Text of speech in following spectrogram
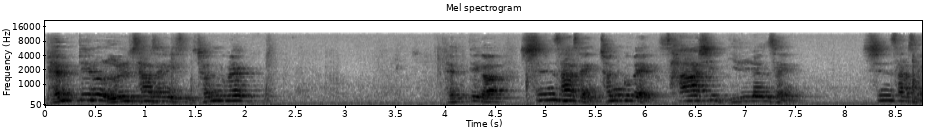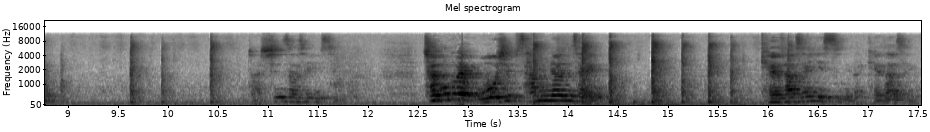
뱀띠는 을사생이 있습니다. 1900 뱀띠가 신사생 1941년생 신사생 자 신사생이 있습니다. 1953년생 개사생이 있습니다. 개사생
